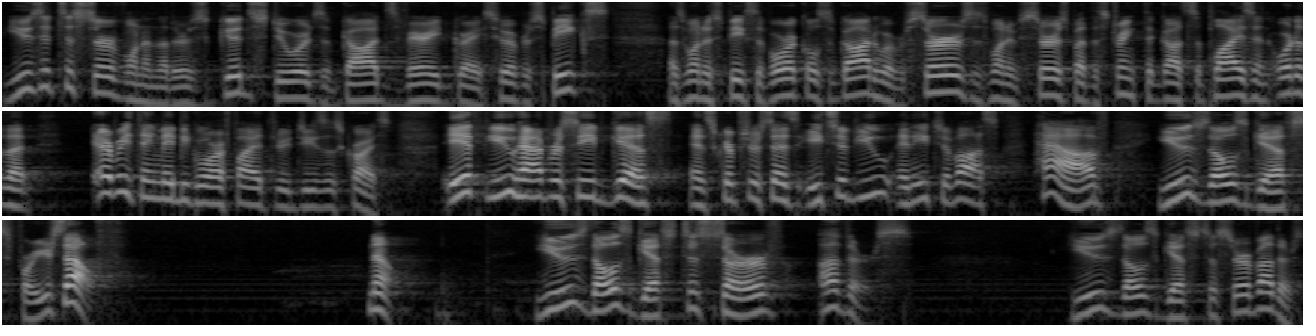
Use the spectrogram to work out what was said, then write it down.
Use it to serve one another as good stewards of God's varied grace. Whoever speaks, as one who speaks of oracles of God, whoever serves, as one who serves by the strength that God supplies, in order that everything may be glorified through Jesus Christ. If you have received gifts, and Scripture says each of you and each of us have, use those gifts for yourself. No. Use those gifts to serve others. Use those gifts to serve others.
